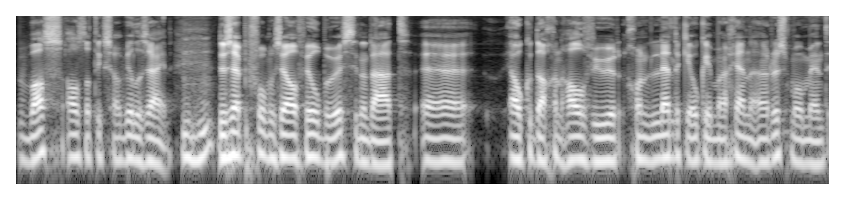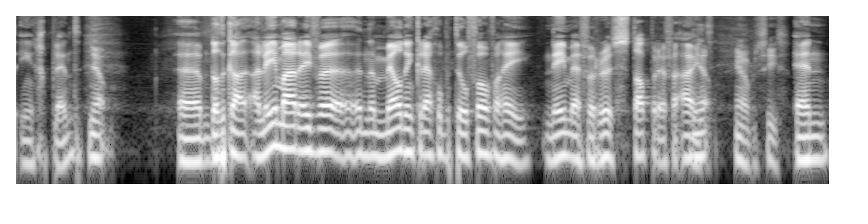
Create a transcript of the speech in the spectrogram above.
was als dat ik zou willen zijn. Mhm. Dus heb ik voor mezelf heel bewust inderdaad eh, elke dag een half uur gewoon letterlijk ook in mijn agenda een rustmoment ingepland. Ja. Ehm, dat ik alleen maar even een, een melding krijg op mijn telefoon van hey, neem even rust, stap er even uit. Ja. ja, precies. En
